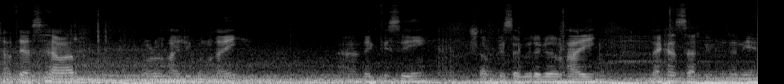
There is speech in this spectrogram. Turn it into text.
সাথে আছে আমার বড় ভাই লিগুন ভাই। দেখতেছি সব কিছু ঘুরে ঘুরে ভাই দেখাচ্ছে আর কি ঘুরে নিয়ে।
